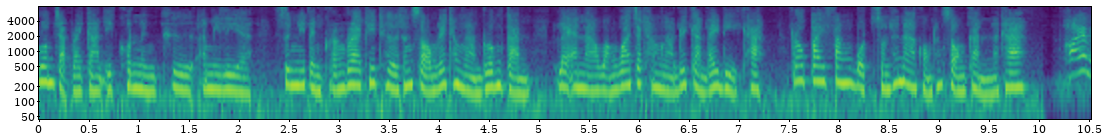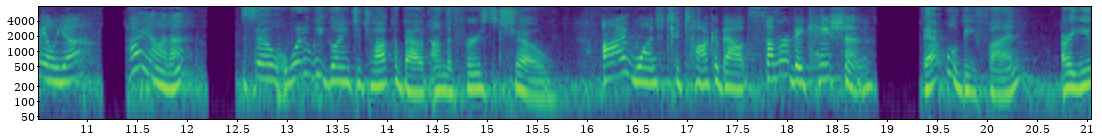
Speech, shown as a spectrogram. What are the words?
ร่วมจัดรายการอีกคนหนึ่งคืออเมเลีย ซึ่งนี่เป็นครั้งแรกที่เธอทั้งสองได้ทำงานร่วมกัน และแอนนาหวังว่าจะทำงานด้วยกันได้ดีค่ะ เราไปฟังบทสนทนาของทั้งสองกันนะคะ Hi, Amelia. Hi, Anna. So, what are we going to talk about on the first show? I want to talk about summer vacation. That will be fun. Are you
